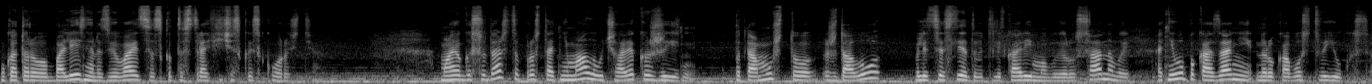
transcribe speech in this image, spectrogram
у которого болезнь развивается с катастрофической скоростью. Мое государство просто отнимало у человека жизнь, потому что ждало в лице следователей Каримовой и Русановой от него показаний на руководство ЮКОСа.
